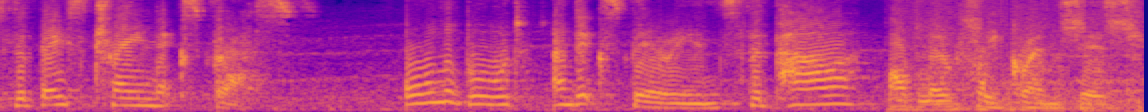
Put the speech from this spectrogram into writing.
is the bass train express. All aboard and experience the power of low frequencies.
